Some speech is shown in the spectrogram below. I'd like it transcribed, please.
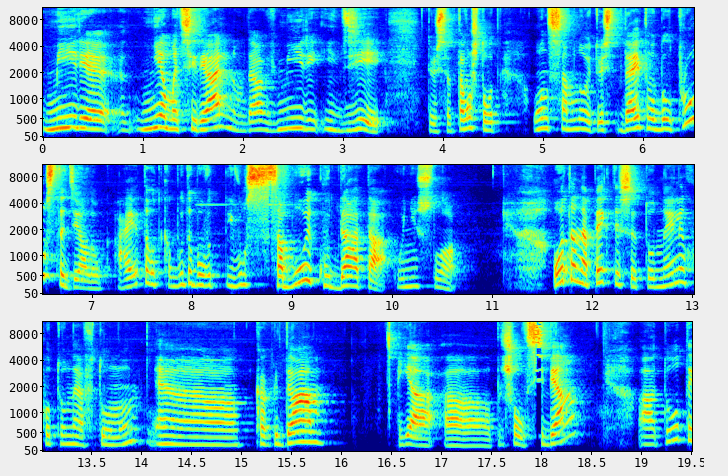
мире нематериальном, да, в мире идей. То есть от того, что вот он со мной. То есть до этого был просто диалог, а это вот как будто бы вот его с собой куда-то унесло. Όταν απέκτησε τον έλεγχο του εαυτού μου, когда я пришел в себя, Τότε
